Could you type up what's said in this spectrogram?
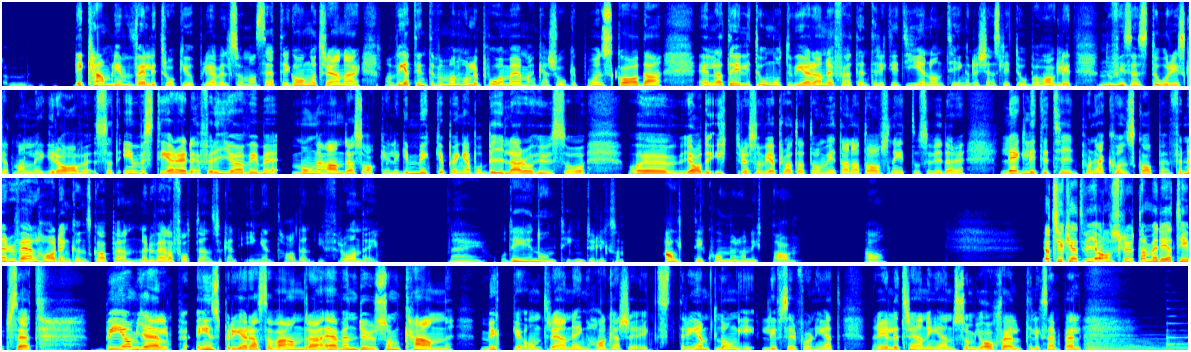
det kan bli en väldigt tråkig upplevelse om man sätter igång och tränar, man vet inte vad man håller på med, man kanske åker på en skada eller att det är lite omotiverande för att det inte riktigt ger någonting och det känns lite obehagligt. Mm. Då finns en stor risk att man lägger av. Så att investera i det, för det gör vi med många andra saker. Lägger mycket pengar på bilar och hus och, och ja, det yttre som vi har pratat om i ett annat avsnitt och så vidare. Lägg lite tid på den här kunskapen, för när du väl har den kunskapen, när du väl har fått den så kan ingen ta den ifrån dig. Nej, och det är ju någonting du liksom alltid kommer ha nytta av. Ja. Jag tycker att vi avslutar med det tipset. Be om hjälp, inspireras av andra. Även du som kan mycket om träning har kanske extremt lång livserfarenhet när det gäller träningen, som jag själv till exempel.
